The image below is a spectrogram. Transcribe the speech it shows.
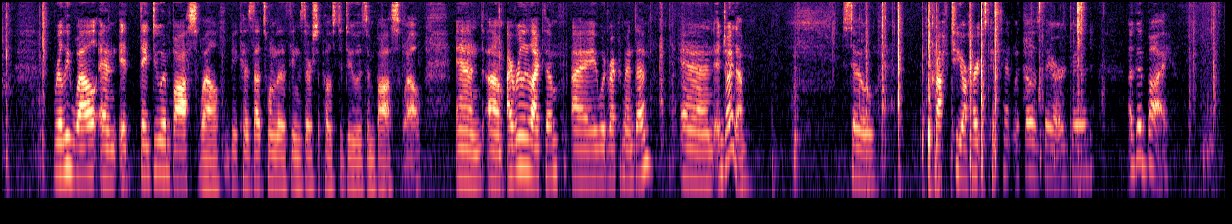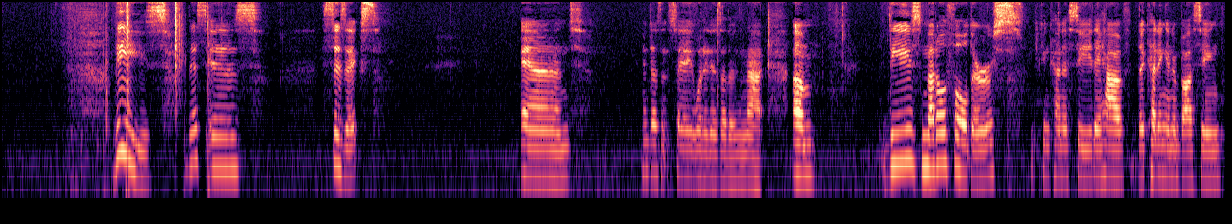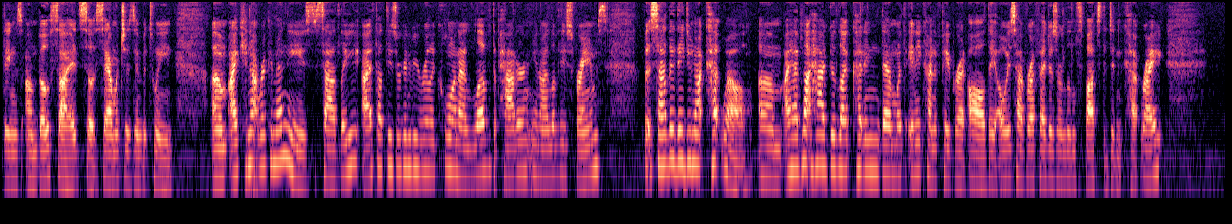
really well, and it they do emboss well because that's one of the things they're supposed to do is emboss well. And um, I really like them. I would recommend them and enjoy them. So craft to your heart's content with those. They are good, a good buy. These, this is Sizzix, and it doesn't say what it is other than that. Um, these metal folders, you can kind of see, they have the cutting and embossing things on both sides, so it sandwiches in between. Um, I cannot recommend these, sadly. I thought these were going to be really cool, and I love the pattern. You know, I love these frames but sadly they do not cut well. Um, I have not had good luck cutting them with any kind of paper at all. They always have rough edges or little spots that didn't cut right.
